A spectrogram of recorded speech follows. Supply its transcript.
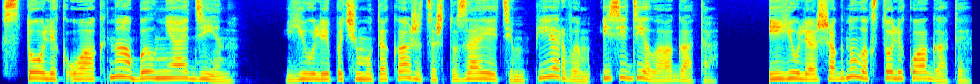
Столик у окна был не один. Юлии почему-то кажется, что за этим первым и сидела Агата. И Юля шагнула к столику Агаты.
